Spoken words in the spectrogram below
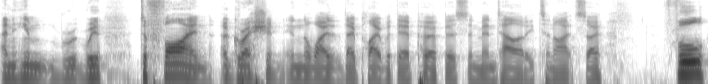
and him re- re- define aggression in the way that they play with their purpose and mentality tonight. So, full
